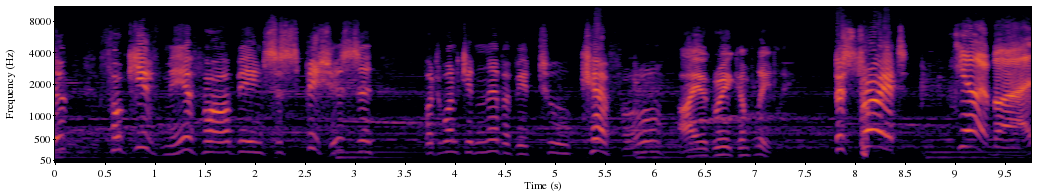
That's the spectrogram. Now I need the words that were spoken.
Uh, forgive me for being suspicious, uh, but one can never be too careful. I agree completely. Destroy it! Sure, boss.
